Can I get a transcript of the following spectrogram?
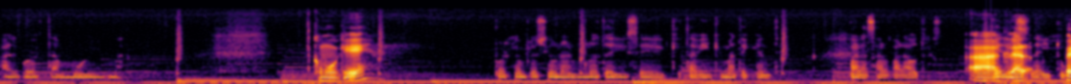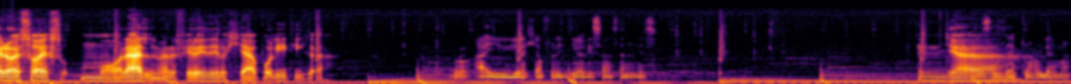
algo está muy mal. Como que, Por ejemplo, si un alumno te dice que está bien que mate gente para salvar a otras. ah, ¿qué claro, pero eso es moral, me refiero a ideología política. No, hay ideologías políticas que se basan en eso. Mm, Ese Ya, es el problema.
